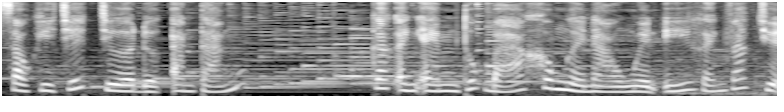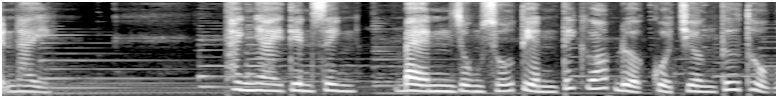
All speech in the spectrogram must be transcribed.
sau khi chết chưa được an táng. Các anh em thúc bá không người nào nguyện ý gánh vác chuyện này. Thanh Nhai Tiên Sinh bèn dùng số tiền tích góp được của trường tư thục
